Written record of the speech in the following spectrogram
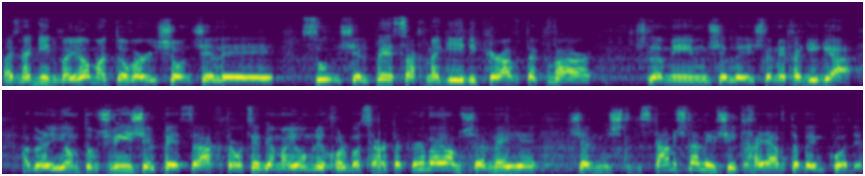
אז נגיד, ביום הטוב הראשון של, אה, של פסח, נגיד, הקרבת כבר שלמים של שלמי חגיגה, אבל יום טוב שביעי של פסח, אתה רוצה גם היום לאכול בשר, תקריב היום שלמי, אה, של, סתם שלמים שהתחייבת בהם קודם.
